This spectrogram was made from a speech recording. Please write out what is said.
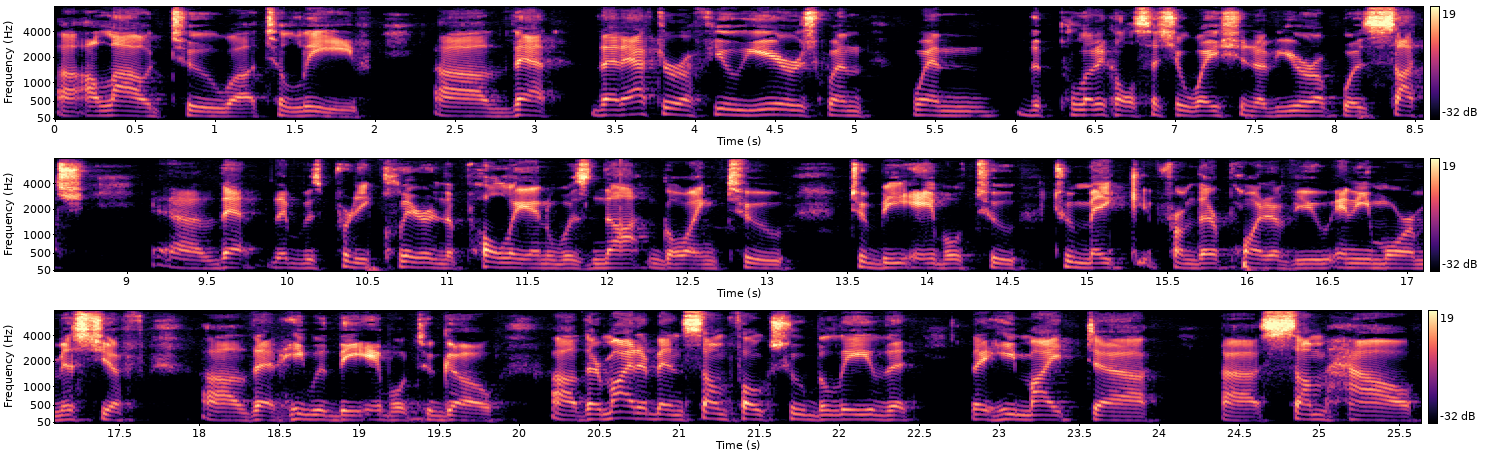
allowed to uh, to leave. Uh, that that after a few years, when when the political situation of Europe was such uh, that it was pretty clear Napoleon was not going to to be able to to make, from their point of view, any more mischief. Uh, that he would be able to go. Uh, there might have been some folks who believe that that he might somehow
